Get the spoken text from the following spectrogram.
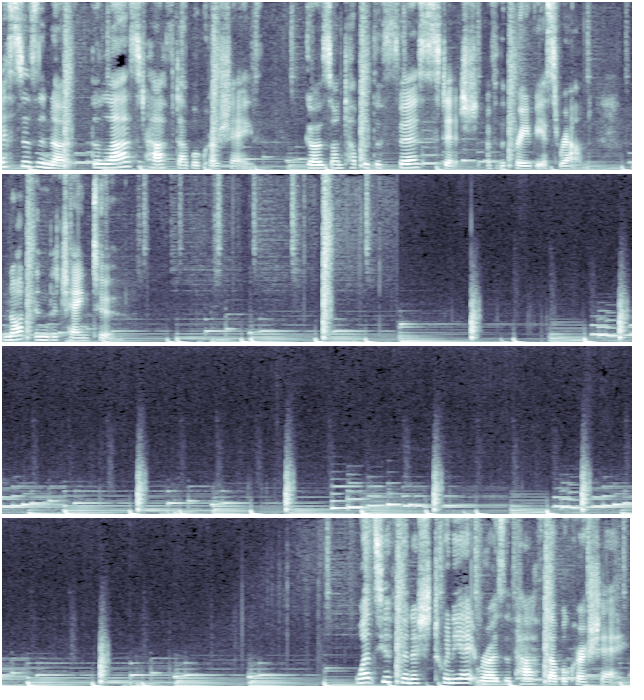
Just as a note, the last half double crochet goes on top of the first stitch of the previous round, not in the chain 2. Once you've finished 28 rows of half double crochet,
